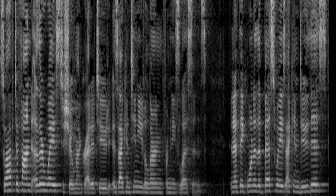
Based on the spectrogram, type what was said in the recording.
So I have to find other ways to show my gratitude as I continue to learn from these lessons. And I think one of the best ways I can do this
